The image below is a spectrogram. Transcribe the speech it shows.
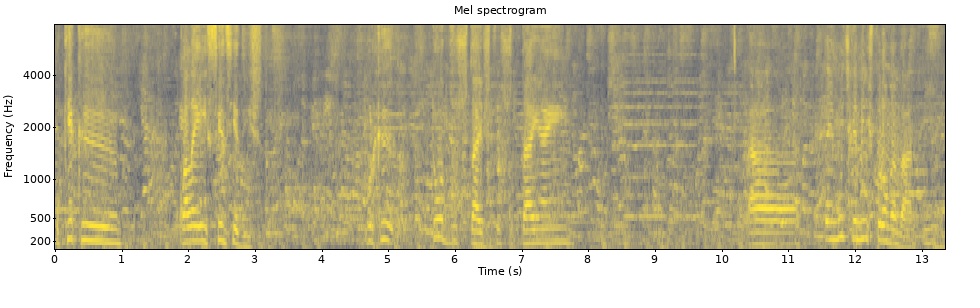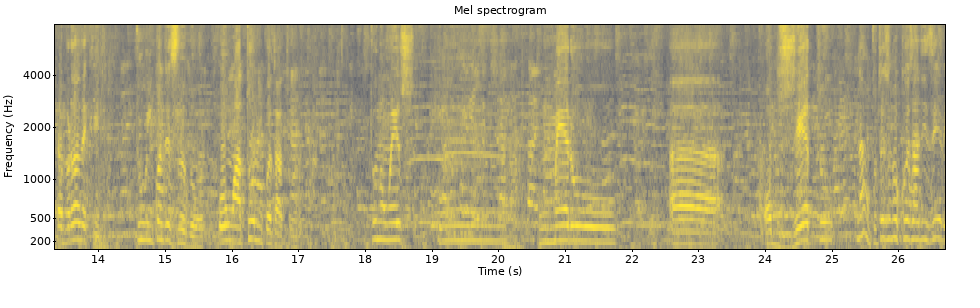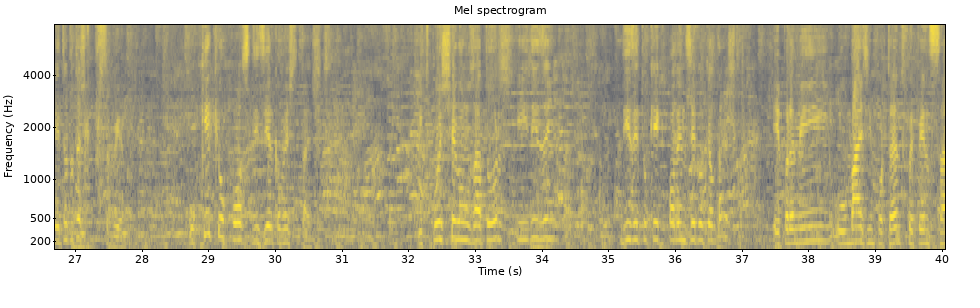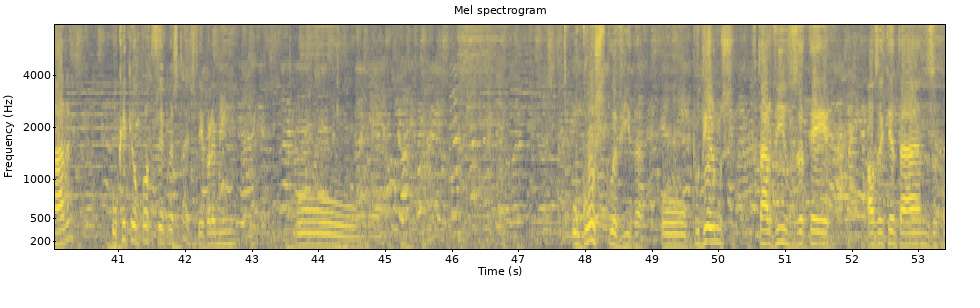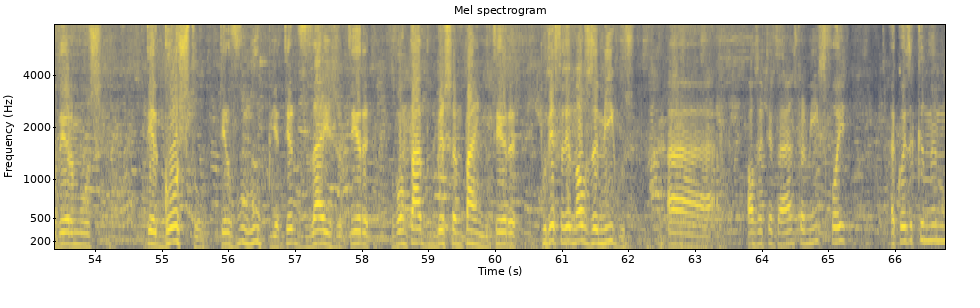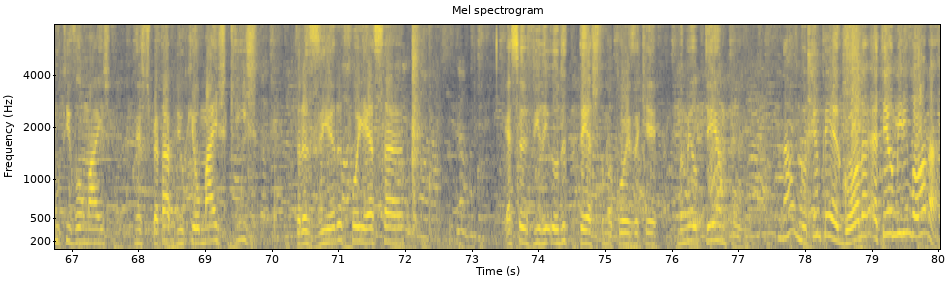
o que é que. qual é a essência disto? Porque todos os textos têm uh, tem muitos caminhos por onde andar. E a verdade é que tu, enquanto encenador, ou um ator enquanto ator, tu não és um, um mero uh, objeto. Não, tu tens uma coisa a dizer, então tu tens que perceber o que é que eu posso dizer com este texto. E depois chegam os atores e dizem dizem-te o que é que podem dizer com aquele texto. E para mim o mais importante foi pensar o que é que eu posso dizer com este texto. E para mim o, o gosto pela vida, o podermos estar vivos até aos 80 anos, o podermos ter gosto, ter volúpia, ter desejo, ter vontade de beber champanhe, ter, poder fazer novos amigos ah, aos 80 anos, para mim isso foi a coisa que me motivou mais neste espetáculo e o que eu mais quis trazer foi essa essa vida. Eu detesto uma coisa que é no meu tempo. Não, o meu tempo é agora até eu me ir embora.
